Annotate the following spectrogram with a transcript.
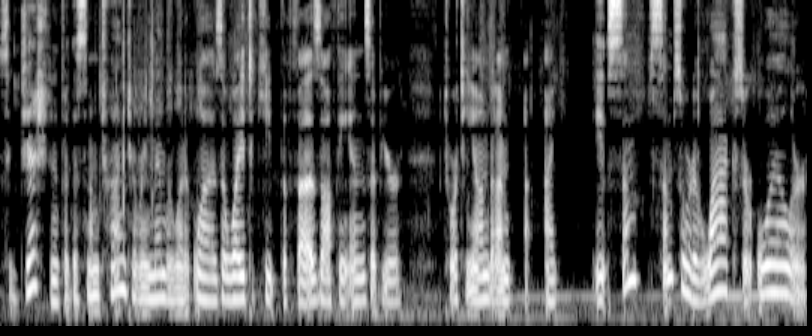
suggestion for this, and I'm trying to remember what it was. A way to keep the fuzz off the ends of your tortillon, but I'm I it's some some sort of wax or oil or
